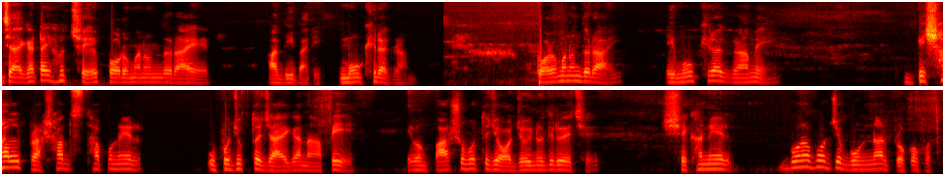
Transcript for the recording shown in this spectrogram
জায়গাটাই হচ্ছে পরমানন্দ রায়ের আদি বাড়ি মৌখিরা গ্রাম। পরমানন্দ রায় এই মৌখিরা গ্রামে বিশাল প্রাসাদ স্থাপনের উপযুক্ত জায়গা না পেয়ে এবং পার্শ্ববর্তী যে অজয় নদী রয়েছে, সেখানের বরাবর যে বন্যার প্রকোপ হতো,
